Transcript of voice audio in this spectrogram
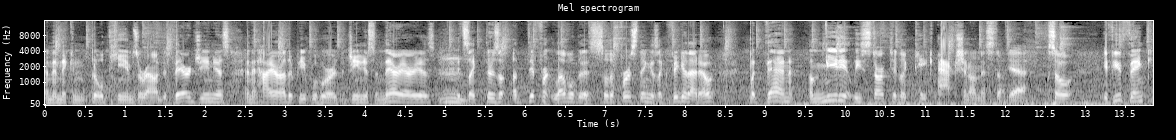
and then they can build teams around their genius and then hire other people who are the genius in their areas. Mm. It's like there's a, a different level to this. So the first thing is like figure that out, but then immediately start to like take action on this stuff. Yeah. So if you think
